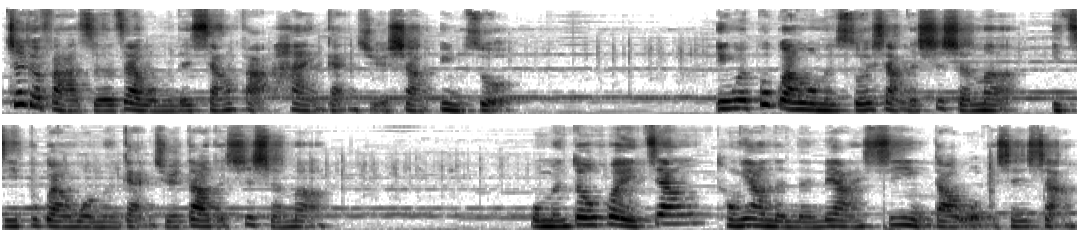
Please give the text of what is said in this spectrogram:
这个法则在我们的想法和感觉上运作。因为不管我们所想的是什么，以及不管我们感觉到的是什么，我们都会将同样的能量吸引到我们身上。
